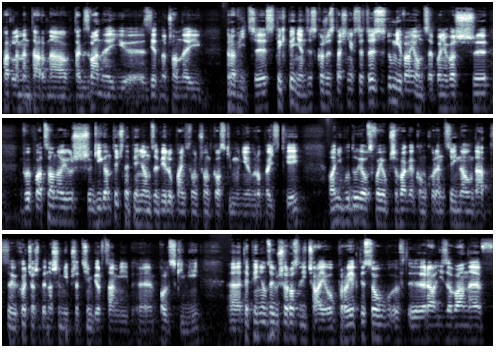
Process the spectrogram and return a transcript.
parlamentarna tak zwanej e, Zjednoczonej Prawicy z tych pieniędzy skorzystać nie chce. To jest zdumiewające, ponieważ e, wypłacono już gigantyczne pieniądze wielu państwom członkowskim Unii Europejskiej. Oni budują swoją przewagę konkurencyjną nad chociażby naszymi przedsiębiorcami polskimi. E, te pieniądze już rozliczają. Projekty są realizowane w,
